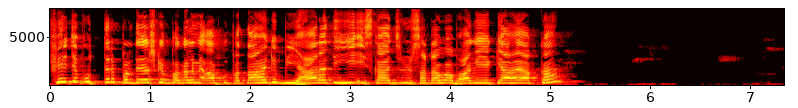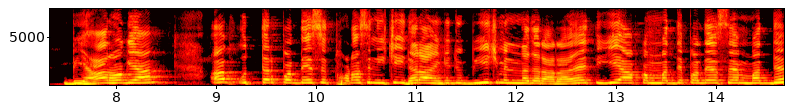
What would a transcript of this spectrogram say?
फिर जब उत्तर प्रदेश के बगल में आपको पता है कि बिहार है तो ये इसका जो सटा हुआ भाग, ये क्या है आपका? बिहार हो गया। अब उत्तर प्रदेश से थोड़ा सा नीचे इधर आएँगे, जो बीच में नज़र आ रहा है तो ये आपका मध्य प्रदेश है, मध्य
